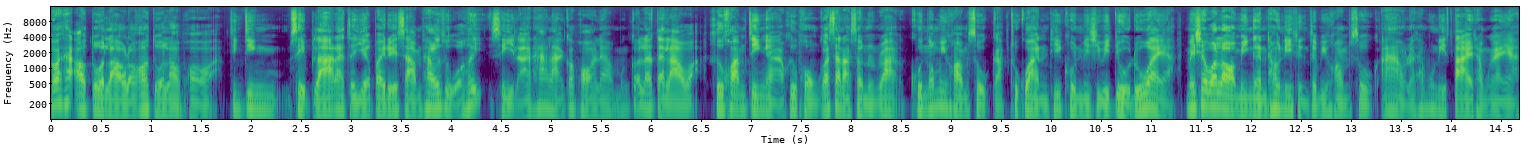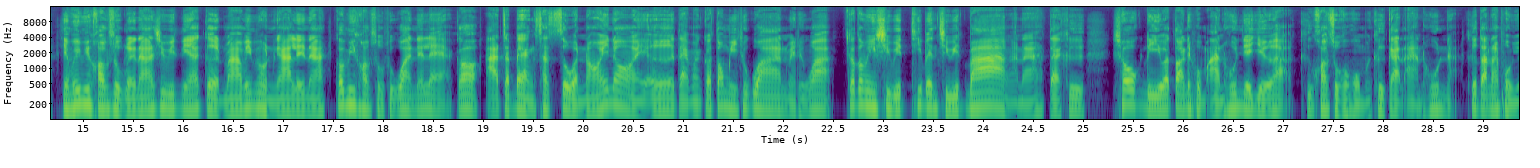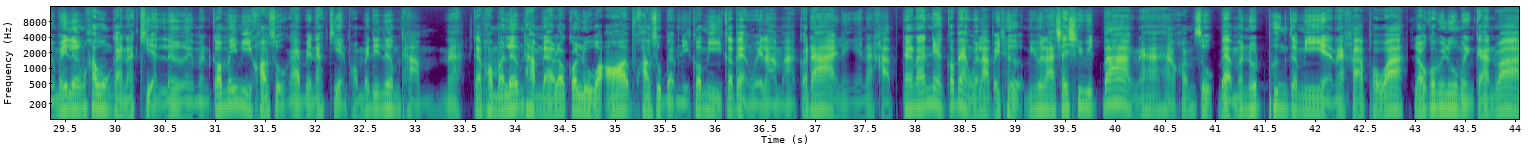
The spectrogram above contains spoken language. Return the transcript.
ก็ถ้าเอาตัวเราเราก็เอาตัวเราพออะจริง ๆ 10 ล้านอาจจะเยอะไปด้วยซ้ำถ้ารู้สึกว่าเฮ้ยสี่ล้าน5ล้านก็พอแล้ว มันก็แล้วแต่เราอะคือความจริงอะคือผมก็สนับสนุนว่าคุณต้องมีความสุขกับทุกวันที่คุณมีชีวิตอยู่ด้วยอะไม่ใช่ว่ารอมีเงินเท่านี้ถึงจะมีความสุขอ้าวแล้วถ้าพรุ่งนี้ตายทำไงอะยังไม่มีความสุขเลยนะชีวิตเนี้ยเกิดมาไม่มีผลงานเลยนะ ก็มีความสุขทุกวันนี่แหละก็อาจจะแบ่งสัดส่วนน้อยหน่อยเออแต่มันก็ต้องมีทุกวันหมายถึงว่า ก็ต้องมีชีวิตที่เป็นชีวิตบ้างอะนะแต่คือโชคดีว่าตอนที่ผมอ่านหุ้นเยอะๆอะคือความสุขของผมมันคือการอ่านหุ้นอะคือตอนนั้นผมยังไม่เริ่มเข้าวงการนักเขียนเลย มันก็ไม่มีความสุขการเป็นนักเขียนเพราะไม่ได้เริ่มทำนะแต่พอมาเริ่มทำแล้วเราก็รู้ว่าอ๋อความสุขแบบนี้ก็มีก็แบ่งเวลามาก็ได้อะไรเงี้ยนะครับดังนั้นเนี่ยก็แบ่งเวลาไปเถอะมีเวลาใช้ชีวิตบ้างนะฮะหาความสุขแบบมนุษย์พึงจะมีนะครับเพราะว่าเราก็ไม่รู้เหมือนกันว่า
